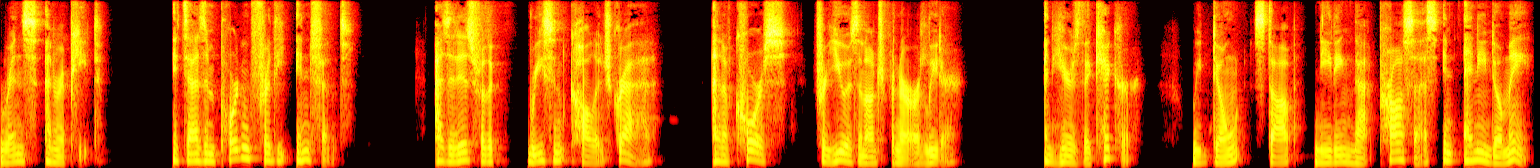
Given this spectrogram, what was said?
rinse, and repeat. It's as important for the infant as it is for the recent college grad, and of course, for you as an entrepreneur or leader. And here's the kicker we don't stop needing that process in any domain.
